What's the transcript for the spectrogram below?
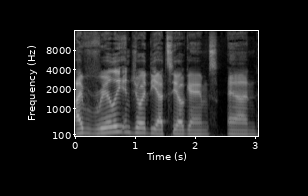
I really enjoyed the Ezio games, and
